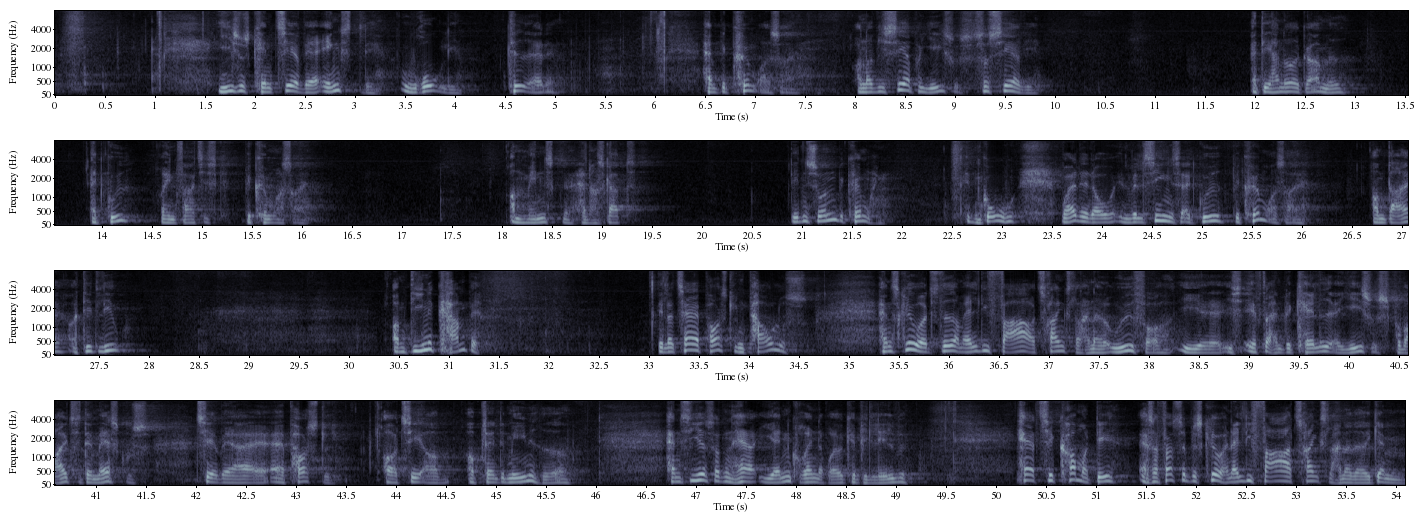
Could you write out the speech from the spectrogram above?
Jesus kendte til at være ængstelig, urolig, ked af det. Han bekymrer sig. Og når vi ser på Jesus, så ser vi, at det har noget at gøre med, at Gud rent faktisk bekymrer sig om menneskene, han har skabt. Det er den sunde bekymring. Det er den gode. Hvor er det dog en velsignelse, at Gud bekymrer sig om dig og dit liv. Om dine kampe. Eller tag apostlen Paulus. Han skriver et sted om alle de farer og trængsler, han er ude for, i, øh, efter han blev kaldet af Jesus på vej til Damaskus til at være øh, apostel og til at, at plante menigheder. Han siger sådan her i 2. Korintherbrev kapitel 11. Hertil kommer det, altså først så beskriver han alle de farer og trængsler, han har været igennem.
